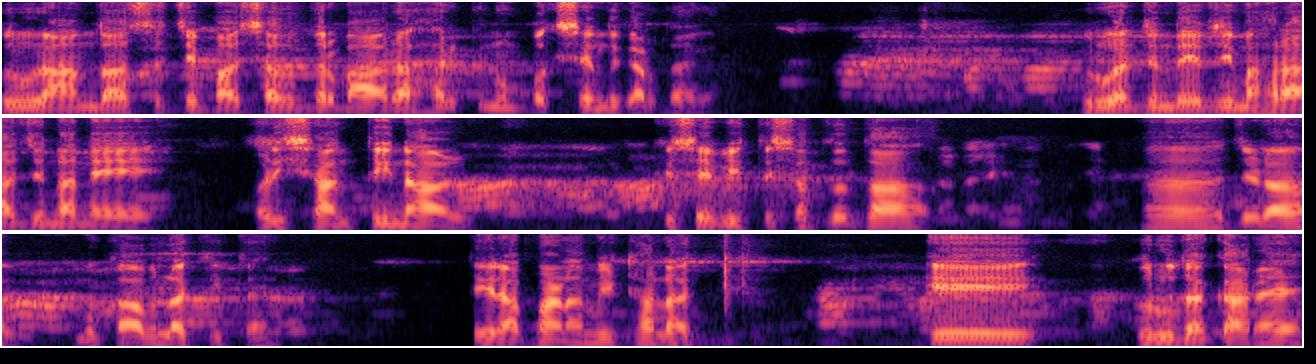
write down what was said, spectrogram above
ਗੁਰੂ ਰਾਮਦਾਸ ਸੱਚੇ ਪਾਤਸ਼ਾਹ ਦਾ ਦਰਬਾਰ ਹਰ ਇੱਕ ਨੂੰ ਬਖਸ਼ਿੰਦ ਕਰਦਾ ਹੈਗਾ ਗੁਰੂ ਅਰਜਨ ਦੇਵ ਜੀ ਮਹਾਰਾਜ ਜਿਨ੍ਹਾਂ ਨੇ ਬੜੀ ਸ਼ਾਂਤੀ ਨਾਲ ਕਿਸੇ ਵੀ ਤਸ਼ੱਦਦ ਦਾ ਜਿਹੜਾ ਮੁਕਾਬਲਾ ਕੀਤਾ ਹੈ। ਤੇਰਾ ਪਾਣਾ ਮਿੱਠਾ ਲੱਗ। ਇਹ ਗੁਰੂ ਦਾ ਘਰ ਹੈ,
